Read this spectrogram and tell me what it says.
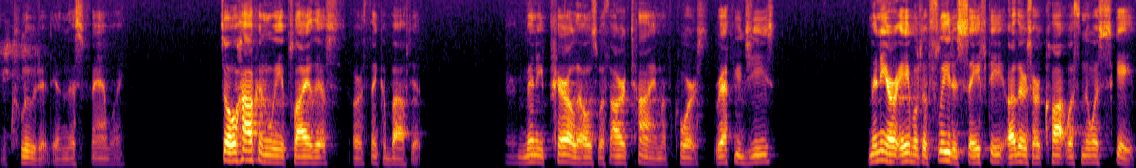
included in this family. So how can we apply this or think about it? There are many parallels with our time, of course. Refugees, many are able to flee to safety, others are caught with no escape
